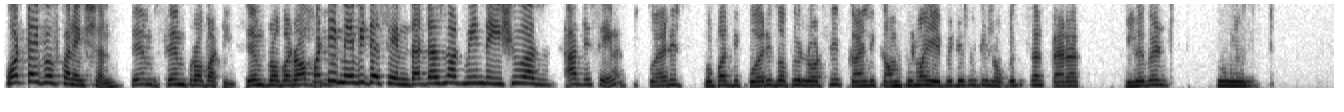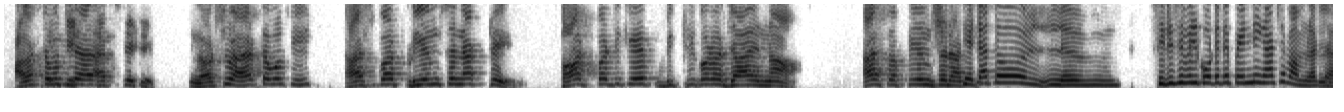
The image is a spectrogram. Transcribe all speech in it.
What type of connection? Same, same property, same property. Property may be the same. That does not mean the issue as are the same. And the queries, property queries of your lordship kindly come to my affidavit in opposition para eleven to আর একটা বলছি I have stated. লর্ডশিপ আর একটা বলছি অ্যাজ পার প্রিএমশন অ্যাক্টে থার্ড পার্টিকে বিক্রি করা যায় না। অ্যাজ পার প্রিএমশন সেটা তো সিটি সিভিল কোর্টেতে পেন্ডিং আছে মামলাটা।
